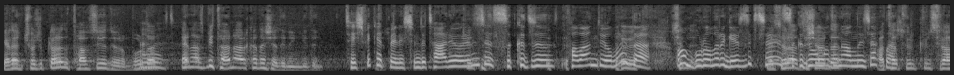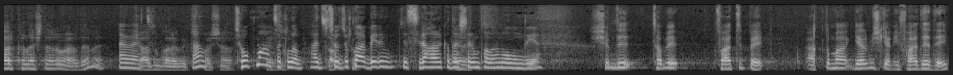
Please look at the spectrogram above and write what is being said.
Gelen çocuklara da tavsiye ediyorum. Burada Evet. en az bir tane arkadaş edinin gidin. Teşvik etmeli. Şimdi tarih öğrenince sıkıcı falan diyorlar Evet. da. Ama Şimdi- buraları gezdikçe Mesela sıkıcı olmadığını anlayacaklar. Atatürk'ün silah arkadaşları var değil mi? Evet. Kazım Karabekir Paşa. çok mantıklı. Hadi Tabii çocuklar benim silah arkadaşlarım falan olun diye. Şimdi tabii Fatih Bey aklıma gelmişken ifade edeyim.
